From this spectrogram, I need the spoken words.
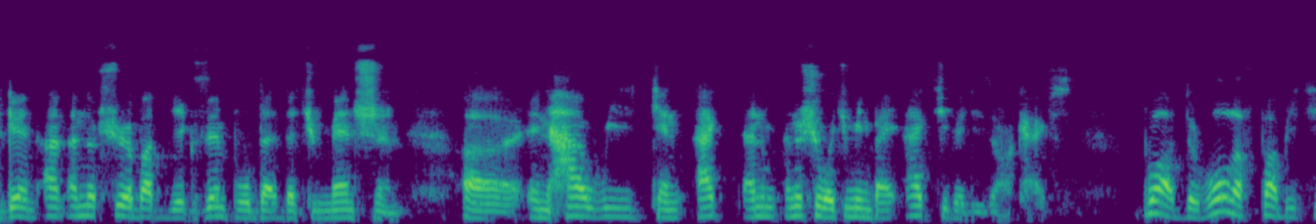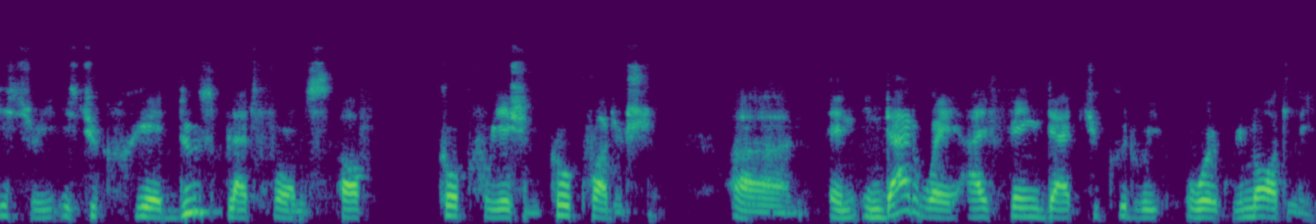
Again, I'm, I'm not sure about the example that, that you mentioned uh, and how we can act. I'm, I'm not sure what you mean by activate these archives. But the role of public history is to create those platforms of co-creation, co-production. Uh, and in that way, I think that you could re- work remotely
